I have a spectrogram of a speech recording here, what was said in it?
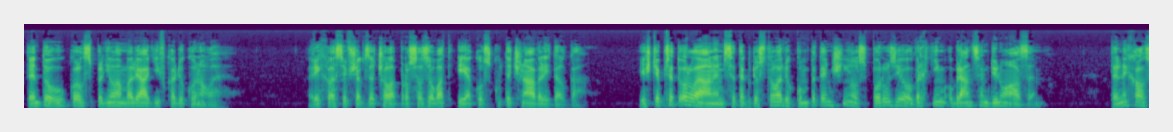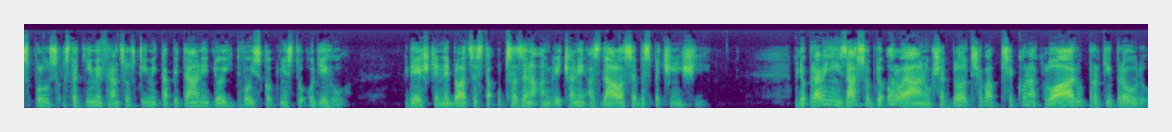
Tento úkol splnila mladá dívka dokonale. Rychle se však začala prosazovat i jako skutečná velitelka. Ještě před Orleánem se tak dostala do kompetenčního sporu s jeho vrchním obráncem Dinoázem. Ten nechal spolu s ostatními francouzskými kapitány dojít vojsko k městu od jihu, kde ještě nebyla cesta obsazena Angličany a zdála se bezpečnější. K dopravení zásob do Orleánu však bylo třeba překonat Loáru proti proudu.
